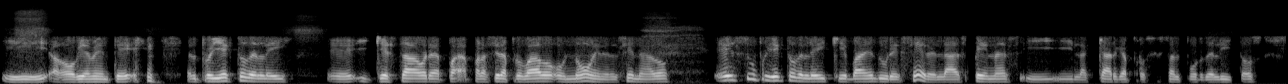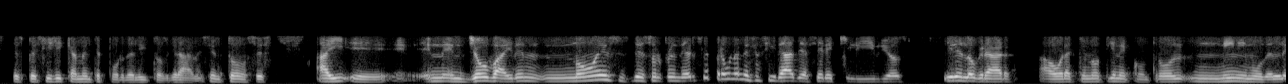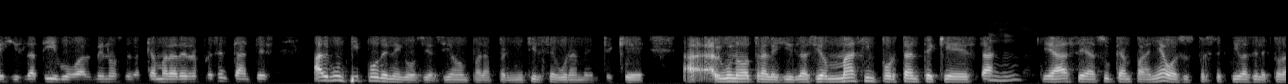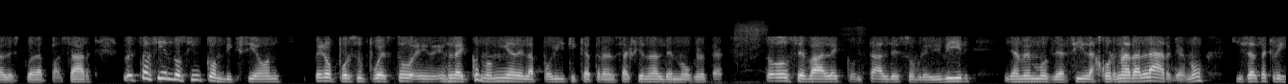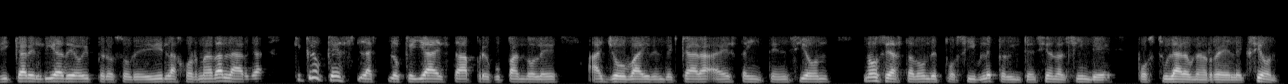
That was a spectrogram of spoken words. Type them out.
y obviamente el proyecto de ley eh, y que está ahora para ser aprobado o no en el Senado es un proyecto de ley que va a endurecer las penas y, la carga procesal por delitos, específicamente por delitos graves. Entonces, hay eh, en, en Joe Biden no es de sorprenderse, pero una necesidad de hacer equilibrios y de lograr ahora que no tiene control mínimo del legislativo, al menos de la Cámara de Representantes, algún tipo de negociación para permitir seguramente que alguna otra legislación más importante que esta que hace a su campaña o a sus perspectivas electorales pueda pasar. Lo está haciendo sin convicción, pero por supuesto en, la economía de la política transaccional demócrata todo se vale con tal de sobrevivir llamémosle así, la jornada larga, ¿no? Quizás sacrificar el día de hoy, pero sobrevivir la jornada larga, que creo que es lo que ya está preocupándole a Joe Biden de cara a esta intención, no sé hasta dónde posible, pero intención al fin de postular a una reelección.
